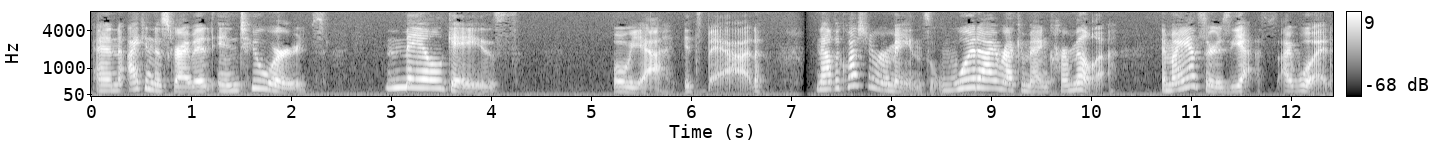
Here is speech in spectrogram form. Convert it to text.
And I can describe it in two words male gaze. Oh yeah, it's bad. Now the question remains, would I recommend Carmilla? And my answer is yes, I would.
